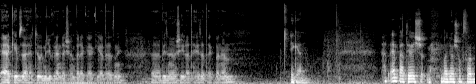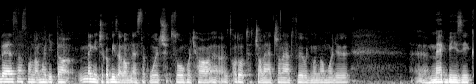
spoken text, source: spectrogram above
elképzelhető, hogy mondjuk rendes emberek kell kérdezni bizonyos élethelyzetekben, nem? Igen. Hát empátia is nagyon sokszor, de ezt azt mondom, hogy itt a, megint csak a bizalom lesz a kulcs szó, hogyha az adott család, családfő úgy mondom, hogy ő megbízik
